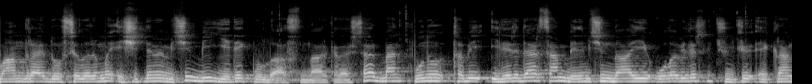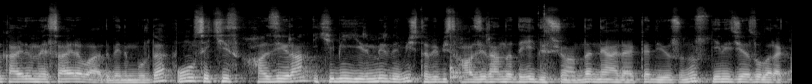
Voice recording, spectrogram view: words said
OneDrive dosyalarımı eşitlemem için bir yedek buldu aslında arkadaşlar. Ben bunu tabi ileri dersem benim için daha iyi olabilir. Çünkü ekran kaydım vesaire vardı benim burada. 18 Haziran 2021 demiş. Tabi biz Haziran'da değiliz şu anda. Ne alaka diyorsunuz. Yeni cihaz olarak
